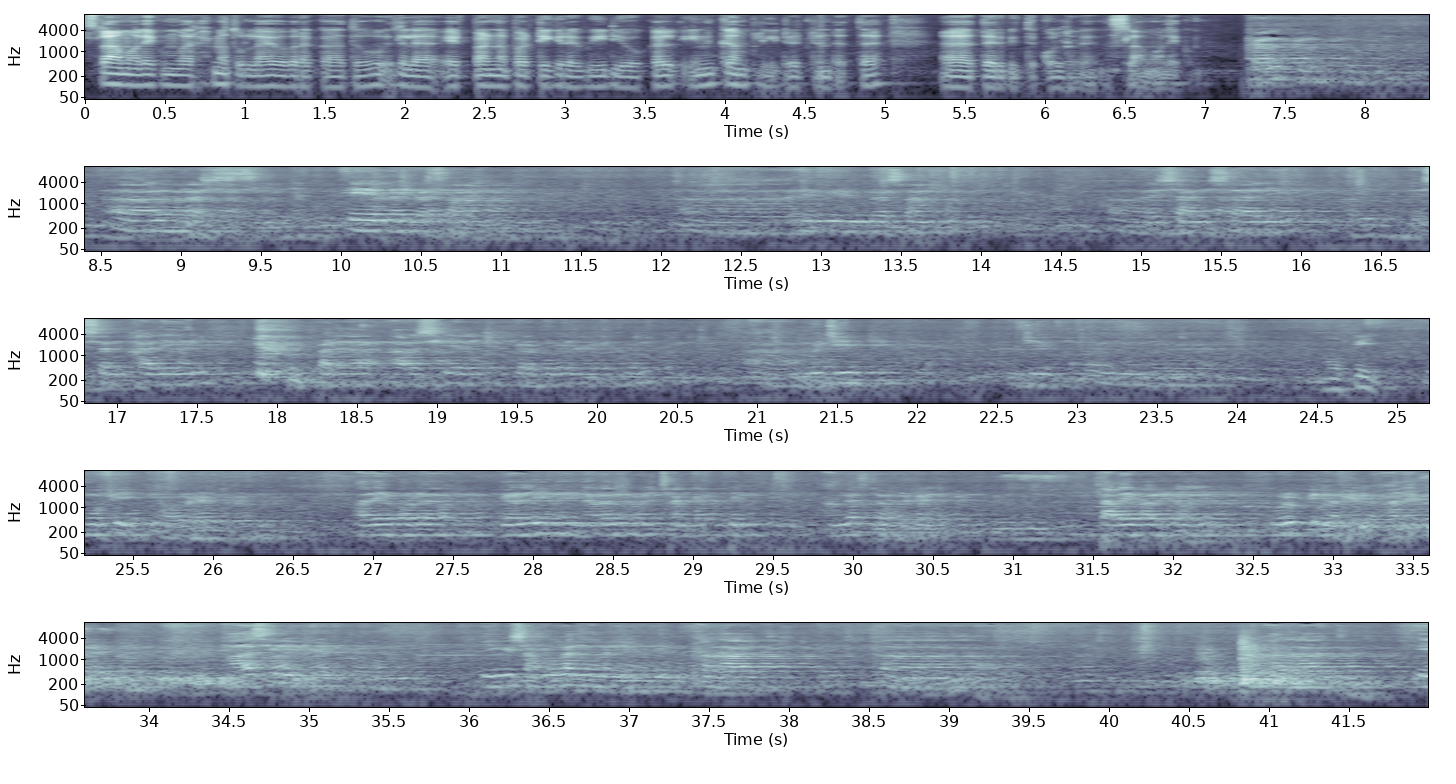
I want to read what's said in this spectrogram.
அஸ்ஸலாமு அலைக்கும் வரஹ்மத்துல்லாஹி வபரகாத்துஹு. இதில் எட் பண்ணப்பட்டிருக்கிற வீடியோக்கள் இன்கம்ப்ளீட்டட்ன்றதை தெரிவித்துக் கொள்கிறேன் ரிஷான் சாலி ரிஷன் கலீல் உட்பட அரசியல் பிரமுகர்களுக்கும் முஜீப் முஜீப் முஃபீத். முஃபீத் அவர்களுக்கும் அதே போல கல்லிலை நலன்முறை சங்கத்தின் அங்கத்தவர்கள் தலைவர்கள் உறுப்பினர்கள் அனைவருக்கும் ஆசிரியர்களுக்கும் இங்கு சமூக நலத்திற்கும் Allah R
